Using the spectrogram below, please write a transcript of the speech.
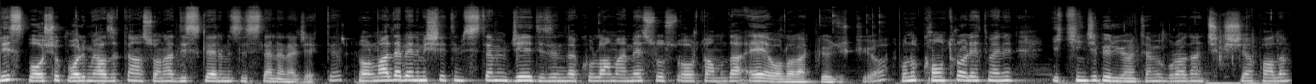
List boşluk volüm yazdıktan sonra disklerimiz listelenecektir. Normalde benim işletim sistemim C dizinde kullanma Mesos ortamında E olarak gözüküyor. Bunu kontrol etmenin ikinci bir yöntemi buradan çıkış yapalım.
